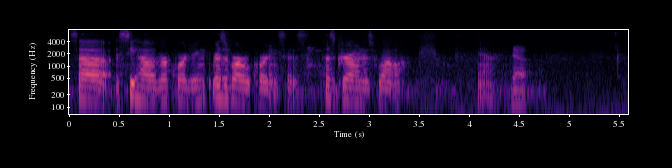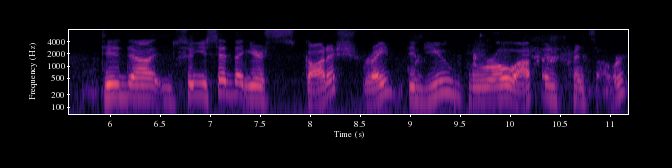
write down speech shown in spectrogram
so see how recording reservoir recordings has, has grown as well yeah yeah did uh, so? You said that you're Scottish, right? Did you grow up in Prince Albert?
